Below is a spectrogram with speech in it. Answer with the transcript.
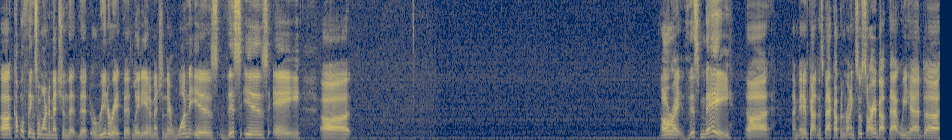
uh, a couple of things I wanted to mention that, that or reiterate that Lady Ada mentioned there. One is this is a uh, all right. This may uh, I may have gotten this back up and running. So sorry about that. We had uh,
